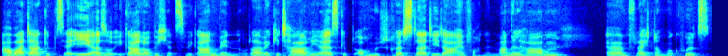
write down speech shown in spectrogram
Aber da gibt es ja eh, also egal ob ich jetzt vegan bin oder Vegetarier, es gibt auch Mischköstler, die da einfach einen Mangel haben. Mhm. Ähm, vielleicht nochmal kurz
